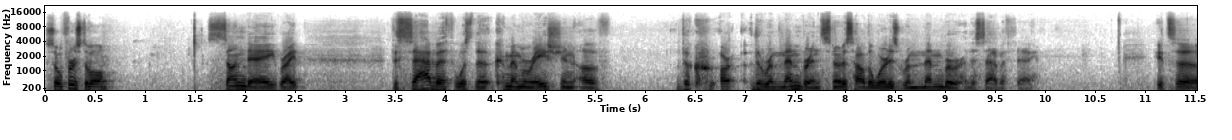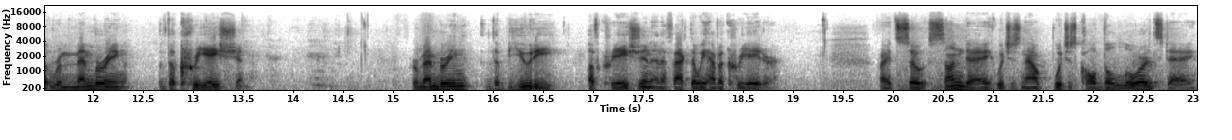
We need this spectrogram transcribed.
so first of all, Sunday, right? The Sabbath was the commemoration of the, the remembrance. Notice how the word is remember the Sabbath day. It's a remembering the creation, remembering the beauty of creation and the fact that we have a creator. Right? So Sunday, which is now which is called the Lord's Day,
